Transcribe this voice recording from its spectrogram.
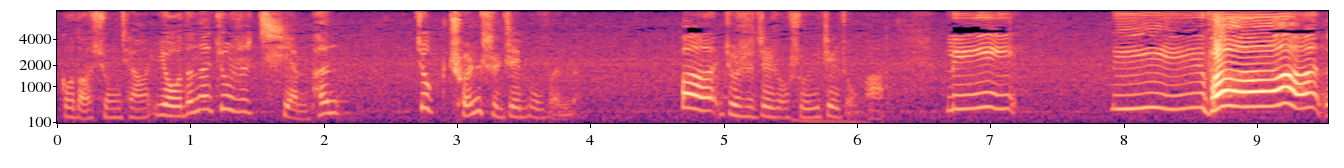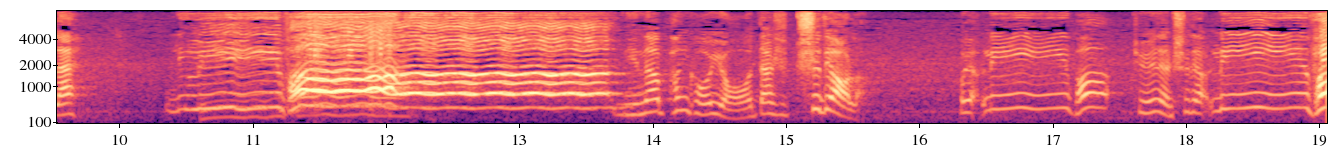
够到胸腔，有的呢就是浅喷，就唇齿这部分的，不就是这种属于这种啊，离离分，来，离分，你呢喷口有，但是吃掉了，不要离分，就有点吃掉，离分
